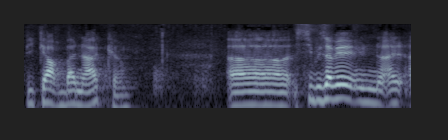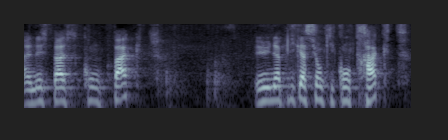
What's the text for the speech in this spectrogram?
Picard-Banach. Euh, si vous avez un, espace compact et une application qui contracte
